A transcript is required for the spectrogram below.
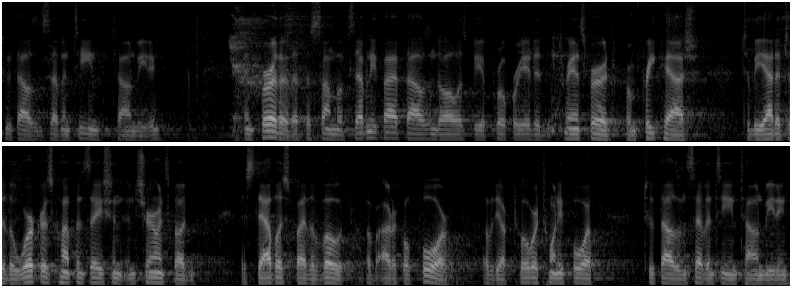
2017 town meeting. And further, that the sum of $75,000 be appropriated and transferred from free cash to be added to the Workers' Compensation Insurance Fund established by the vote of Article 4 of the October 24th, 2017 town meeting,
